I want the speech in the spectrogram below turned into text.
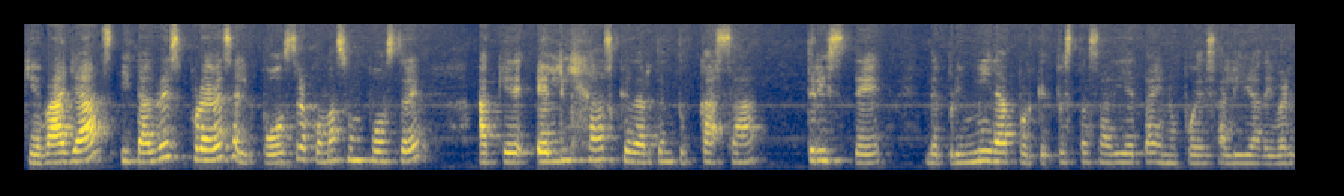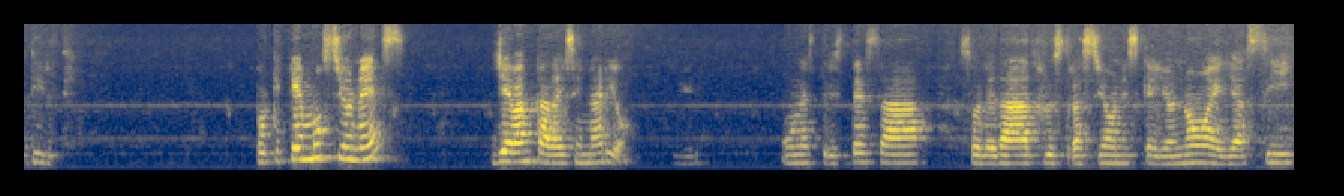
que vayas y tal vez pruebes el postre o comas un postre a que elijas quedarte en tu casa triste, deprimida porque tú estás a dieta y no puedes salir a divertirte. Porque qué emociones llevan cada escenario. Una es tristeza, soledad, frustraciones, que yo no, ella sí.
